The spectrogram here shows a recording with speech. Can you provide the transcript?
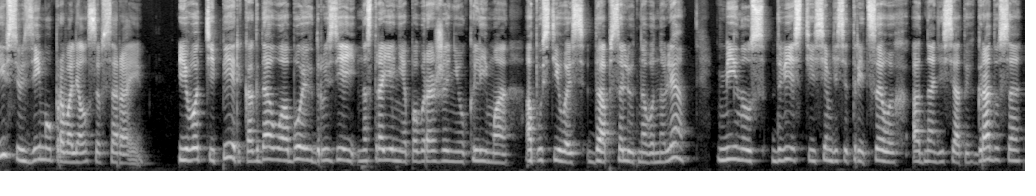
и всю зиму провалялся в сарае. И вот теперь, когда у обоих друзей настроение по выражению Клима опустилось до абсолютного нуля, минус 273,1 градуса,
